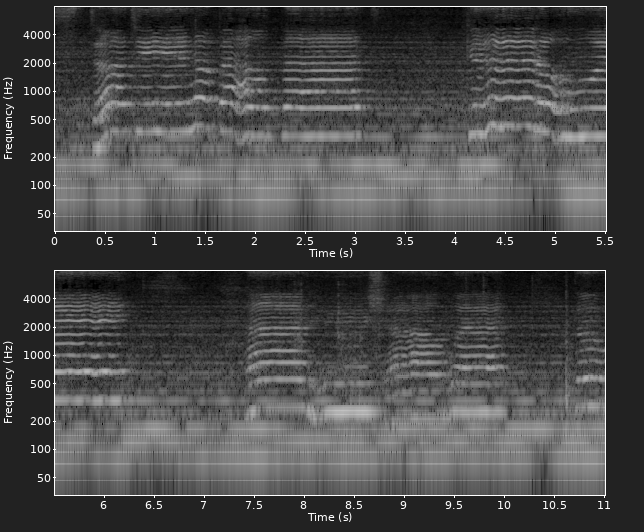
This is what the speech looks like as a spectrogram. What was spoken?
studying about that good old way, and who shall wear the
